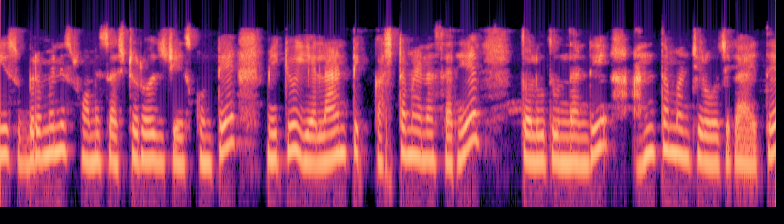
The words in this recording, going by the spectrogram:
ఈ సుబ్రహ్మణ్య స్వామి షష్ఠి రోజు చేసుకుంటే మీకు ఎలాంటి కష్టమైనా సరే తొలుగుతుందండి. అంత మంచి రోజుగా అయితే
